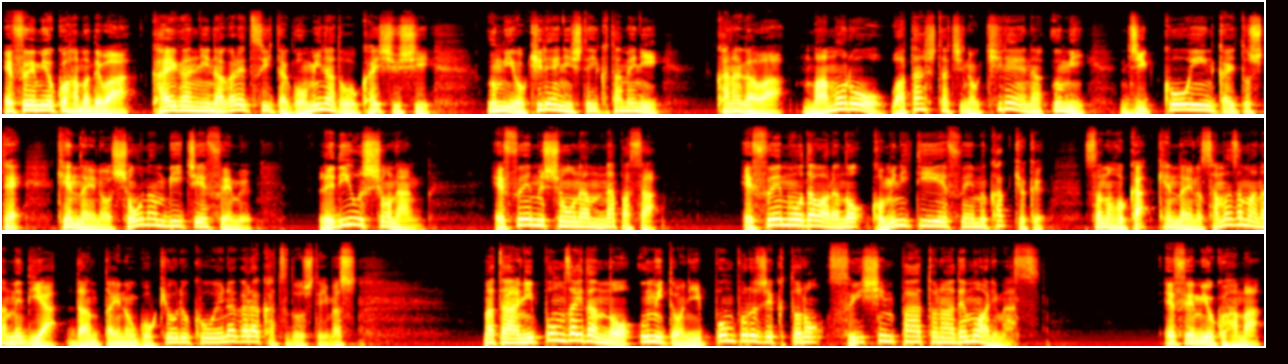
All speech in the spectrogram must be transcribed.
FM 横浜では海岸に流れ着いたゴミなどを回収し海をきれいにしていくために神奈川守ろう私たちのきれいな海実行委員会として県内の湘南ビーチ FM レディオ湘南 FM 湘南ナパサ FM 小田原のコミュニティ FM 各局その他県内のさまざまなメディア団体のご協力を得ながら活動しています。また日本財団の海と日本プロジェクトの推進パートナーでもあります。FM 横浜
